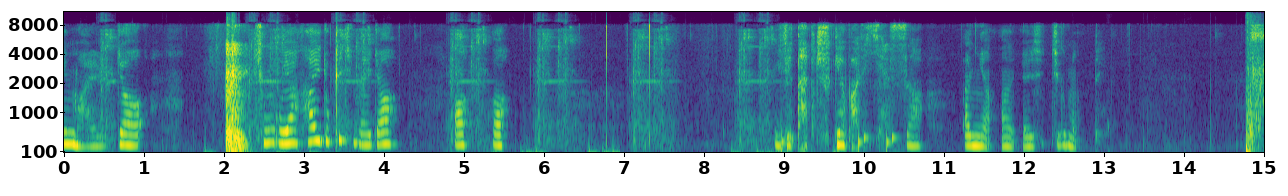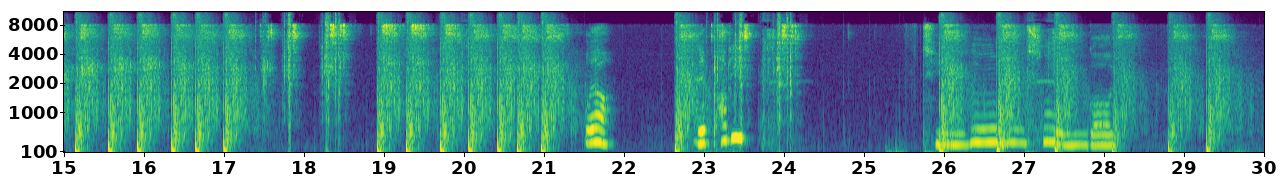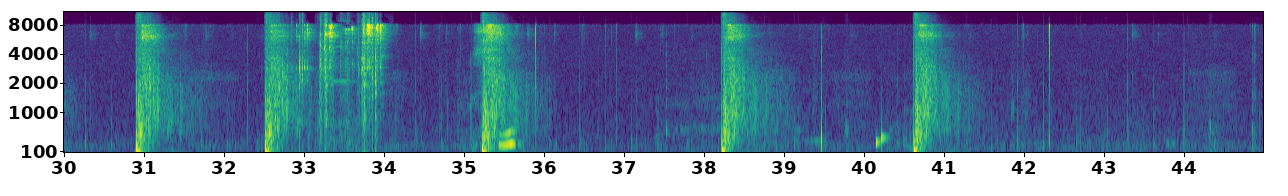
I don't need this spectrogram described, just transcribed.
오지 말자. 친구야, 사이좋게 지내자. 어, 어. 이제 다 죽여버리겠어. 아니야, 아니, 지금은 안 돼. 뭐야? 내 팔이 지금 이 순간 슥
